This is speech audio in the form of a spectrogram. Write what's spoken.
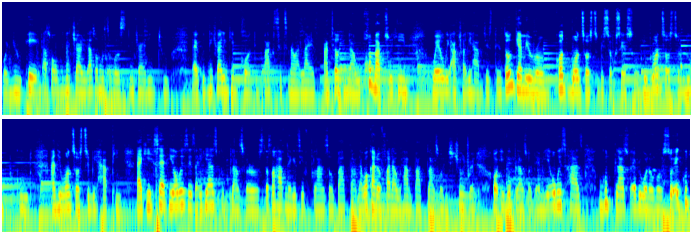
for you, hey, that's what we literally, that's what most of us literally do. Like we literally give God the back seat in our lives and tell Him that we'll come back to Him when we actually have these things. Don't get me wrong, God wants us to be successful. He wants us to look good and He wants us to be happy. Like He said, He always says that He has good plans for us. Does not have negative plans or bad plans. Like what kind of father will have bad plans for his children or evil plans for them? He always has has good plans for every one of us. So a good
